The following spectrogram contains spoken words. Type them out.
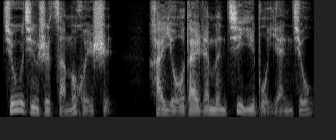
究竟是怎么回事，还有待人们进一步研究。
